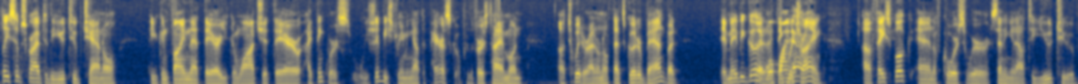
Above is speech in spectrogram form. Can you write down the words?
Please subscribe to the YouTube channel. You can find that there. You can watch it there. I think we're we should be streaming out to Periscope for the first time on uh, Twitter. I don't know if that's good or bad, but it may be good. Yeah, we'll I think find we're out. trying. Uh, Facebook, and of course, we're sending it out to YouTube.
